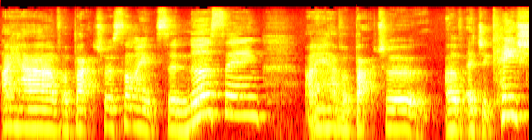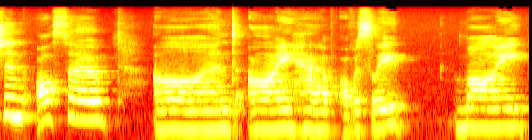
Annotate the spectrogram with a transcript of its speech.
I have a Bachelor of Science in Nursing. I have a Bachelor of Education also and I have obviously my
